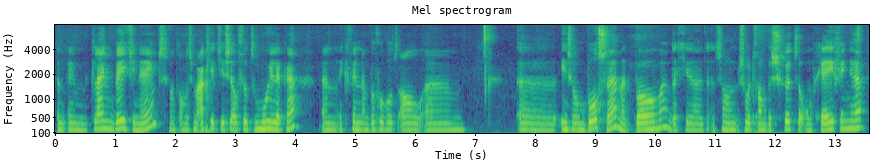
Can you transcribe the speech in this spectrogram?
een, een klein beetje neemt, want anders maak je het jezelf veel te moeilijk. Hè? En ik vind dan bijvoorbeeld al ehm, eh, in zo'n bos hè, met bomen, dat je zo'n soort van beschutte omgeving hebt.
